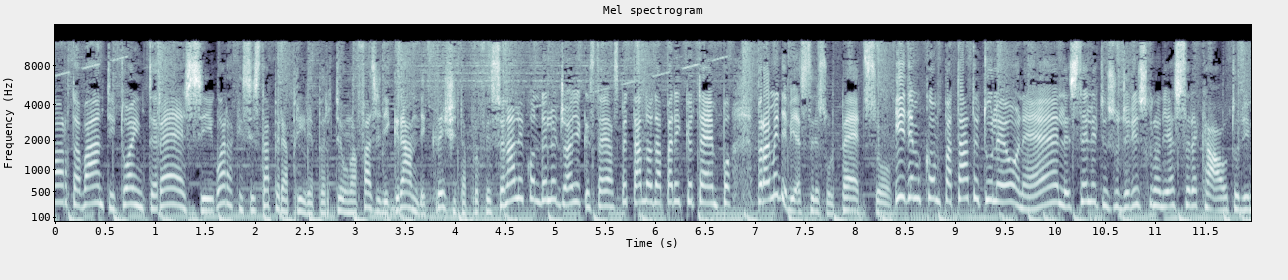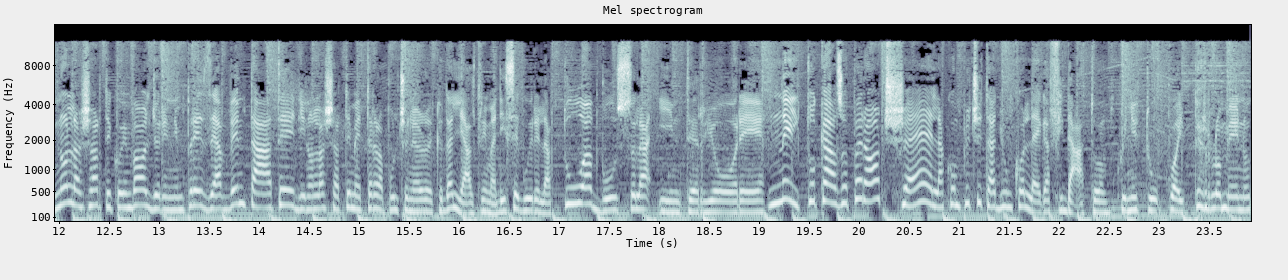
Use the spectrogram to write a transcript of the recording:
porta avanti i tuoi interessi. Guarda che si sta per aprire per te una fase di grande crescita professionale con delle gioie che stai aspettando da parecchio tempo. Però mi devi essere sul pezzo. Idem con patate tu leone, eh? Le stelle ti suggeriscono di essere cauto, di non lasciarti coinvolgere in imprese avventate e di non lasciarti mettere la pulce nell'orecchio dagli altri, ma di seguire la tua bussola interiore. Nel tuo caso, però, c'è la complicità di un collega fidato, quindi tu puoi perlomeno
